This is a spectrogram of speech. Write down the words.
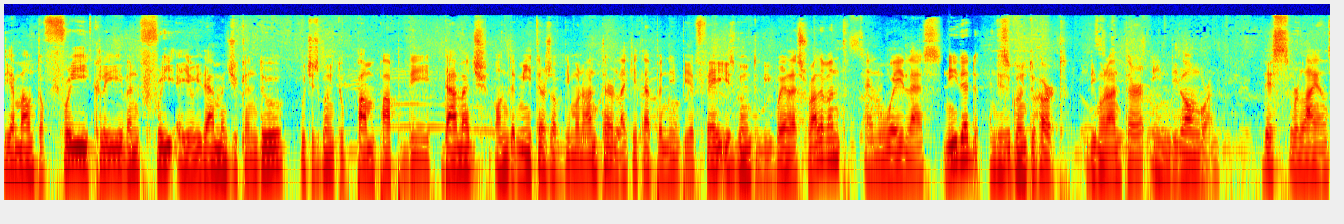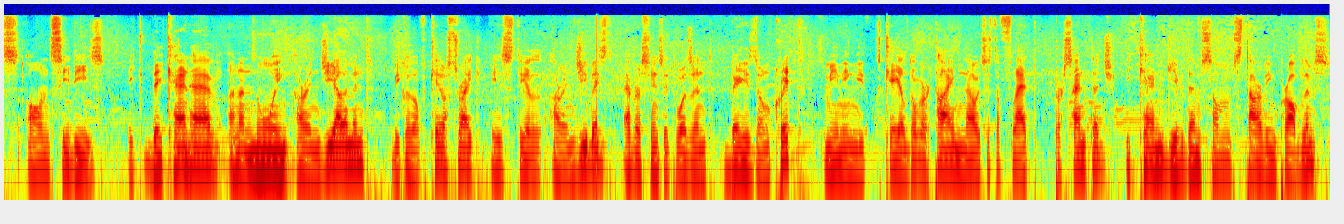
the amount of free cleave and free AoE damage you can do, which is going to pump up the damage on the meters of Demon Hunter like it happened in BFA, is going to be way less relevant and way less needed, and this is going to hurt Demon Hunter in the long run. This reliance on CDs they can have an annoying RNG element because of Chaos Strike is still RNG based ever since it wasn't based on crit, meaning it scaled over time, now it's just a flat percentage. It can give them some starving problems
